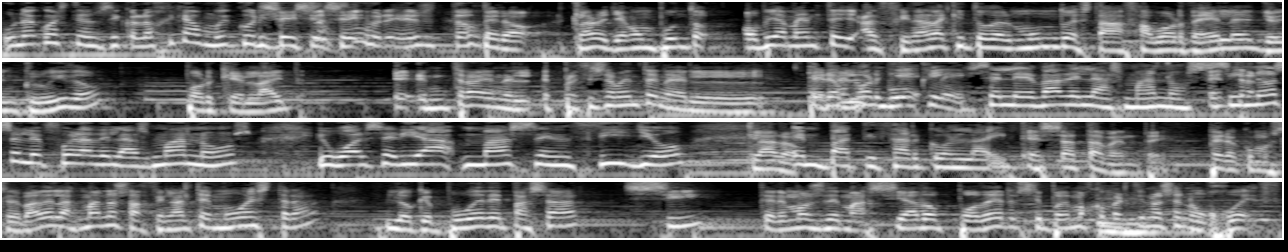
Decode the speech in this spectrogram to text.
una cuestión psicológica muy curiosa Sí, sí, sí. sobre esto. Pero, claro, llega un punto. Obviamente, al final aquí todo el mundo está a favor de él, yo incluido, porque Light entra en el. precisamente en el. Pero en el porque bucle. se le va de las manos. Si no se le fuera de las manos, igual sería más sencillo Claro. empatizar con Light. Exactamente. Pero como se le va de las manos, al final te muestra lo que puede pasar si tenemos demasiado poder, si podemos convertirnos en un juez.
